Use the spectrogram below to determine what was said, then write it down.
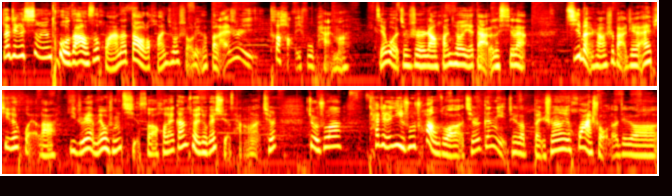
那这个幸运兔子奥斯华呢，到了环球手里头，本来是特好一副牌嘛，结果就是让环球也打了个稀烂。基本上是把这个 IP 给毁了，一直也没有什么起色，后来干脆就给雪藏了。其实就是说，他这个艺术创作其实跟你这个本身画手的这个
